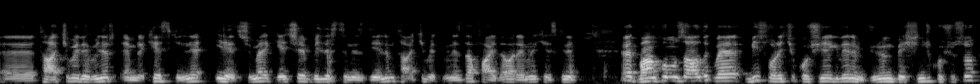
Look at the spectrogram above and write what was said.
e, takip edebilir. Emre Keskin'le iletişime geçebilirsiniz diyelim. Takip etmenizde fayda var Emre Keskin'i. Evet bankomuzu aldık ve bir sonraki koşuya gidelim. Günün beşinci koşusu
